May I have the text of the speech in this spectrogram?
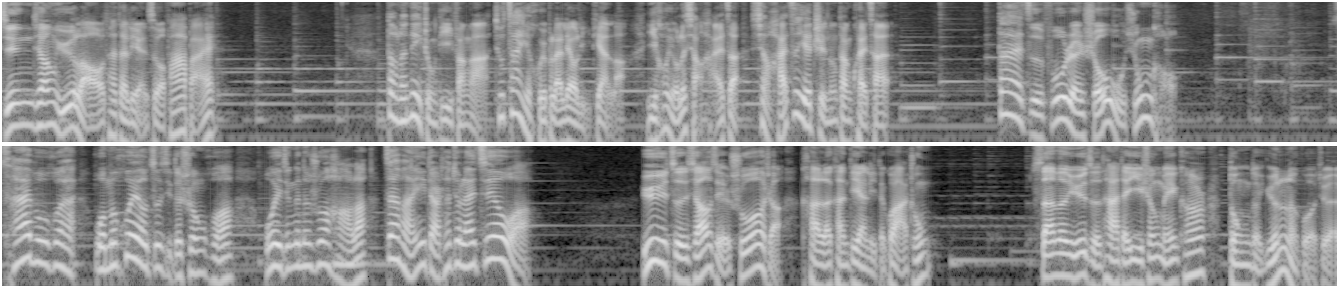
金枪鱼老太太脸色发白。到了那种地方啊，就再也回不来料理店了。以后有了小孩子，小孩子也只能当快餐。戴子夫人手捂胸口。才不会，我们会有自己的生活。我已经跟他说好了，再晚一点他就来接我。玉子小姐说着，看了看店里的挂钟。三文鱼子太太一声没吭，咚的晕了过去，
